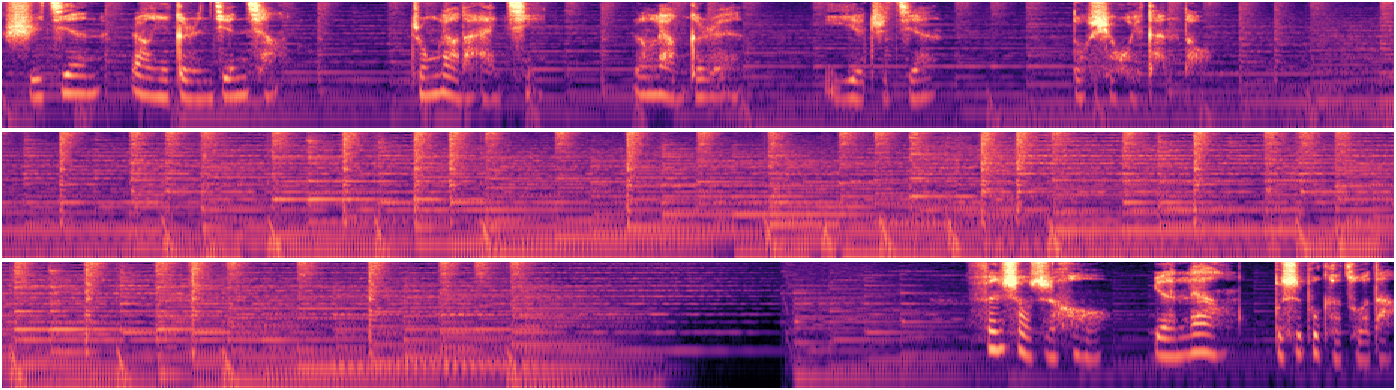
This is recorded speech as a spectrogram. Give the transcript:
时间让一个人坚强，终了的爱情让两个人一夜之间都学会看透。分手之后，原谅不是不可做到，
